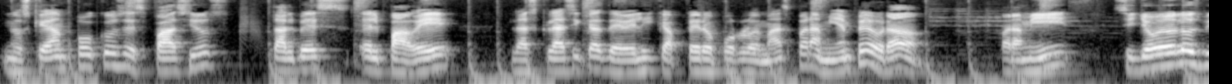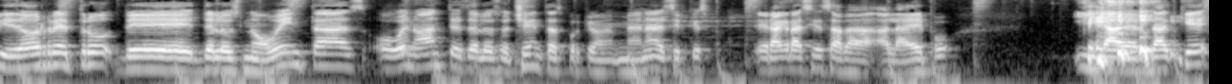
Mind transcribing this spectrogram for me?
Nos quedan pocos espacios, tal vez el pavé, las clásicas de Bélgica, pero por lo demás para mí ha empeorado. Para mí si yo veo los videos retro de, de los noventas, o bueno, antes de los ochentas, porque me van a decir que era gracias a la, a la EPO, y la verdad que,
